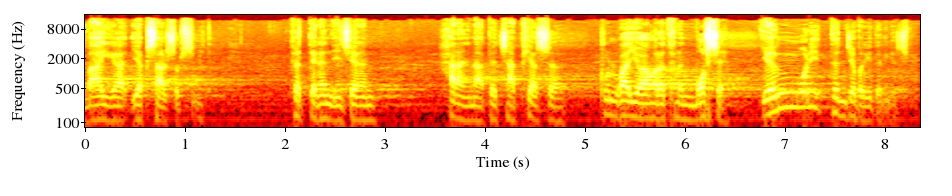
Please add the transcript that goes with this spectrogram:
마귀가 역사할 수 없습니다. 그때는 이제는 하나님 앞에 잡혀서 불과 여왕으로 타는 못에 영원히 던져버리게 되는 것입니다.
